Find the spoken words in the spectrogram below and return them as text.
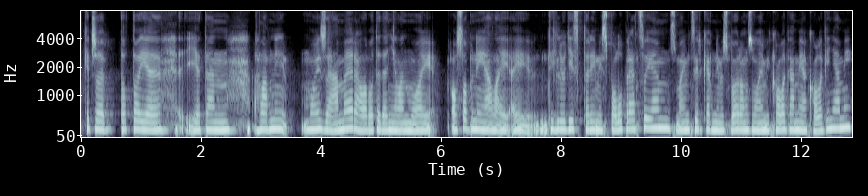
keďže toto je, je ten hlavný môj zámer, alebo teda nielen môj osobný, ale aj, aj tých ľudí, s ktorými spolupracujem, s mojim cirkevným zborom, s mojimi kolegami a kolegyňami, e,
